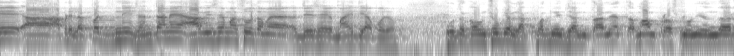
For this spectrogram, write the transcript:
એ આપણી લખપતની જનતાને આ વિષયમાં શું તમે જે છે માહિતી આપો છો? હું તો કહું છું કે લખપતની જનતાને તમામ પ્રશ્નોની અંદર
